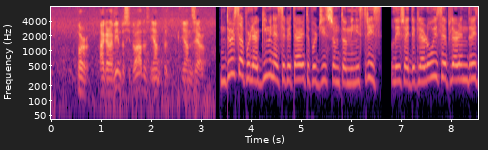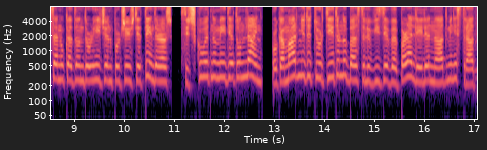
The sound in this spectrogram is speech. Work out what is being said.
Për agravim të situatës janë zero. Ndërsa për largimin e Sekretarit të Përgjithshëm të Ministrisë, Lleshaj deklaroi se Plarent Ndreca nuk ka dhënë dorëheqjen për çështje tenderash, siç shkruhet në mediat online, por ka marrë një detyrë tjetër në bazë të lëvizjeve paralele në administratë.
